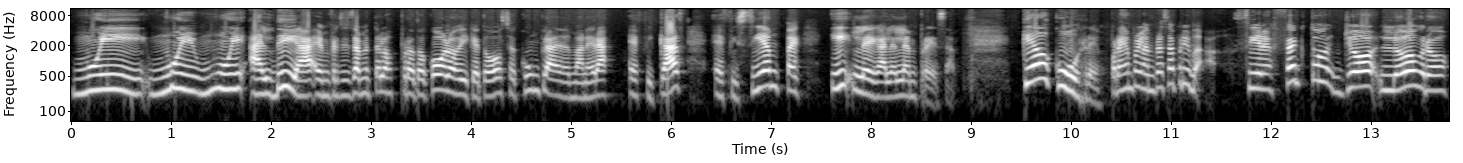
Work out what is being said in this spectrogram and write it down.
muy, muy, muy al día en precisamente los protocolos y que todo se cumpla de manera eficaz, eficiente y legal en la empresa. ¿Qué ocurre? Por ejemplo, en la empresa privada, si en efecto yo logro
